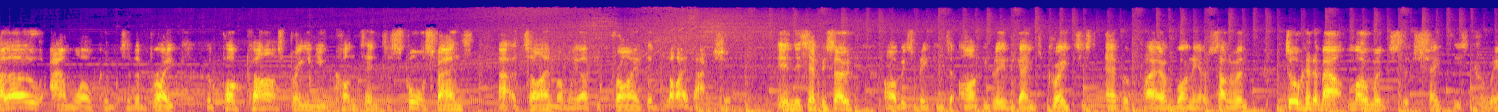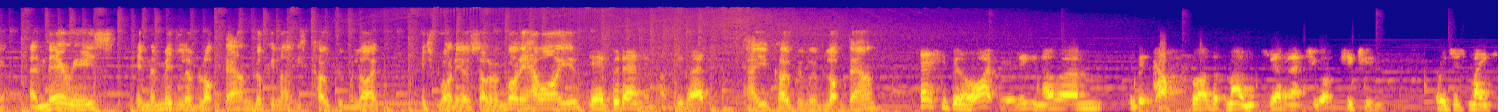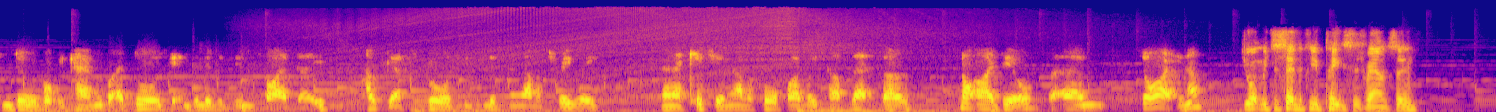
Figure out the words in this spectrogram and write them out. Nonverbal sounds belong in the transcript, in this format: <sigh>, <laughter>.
Hello and welcome to The Break, the podcast bringing you content to sports fans at a time when we are deprived of live action. In this episode, I'll be speaking to arguably the game's greatest ever player, Ronnie O'Sullivan, talking about moments that shaped his career. And there he is, in the middle of lockdown, looking like he's coping with life. It's Ronnie O'Sullivan. Ronnie, how are you? Yeah, good, Andy. Not too bad. How are you coping with lockdown? It's actually been all right, really. You know, um, it's a bit tough for us at the moment 'cause we haven't actually got a kitchen. We're just making do with what we can. We've got our doors getting delivered in five days. Hopefully, our drawers will be delivered in another three weeks. And our kitchen another four or five weeks after that. So, it's not ideal, but um, it's all right, you know. Do you want me to send a few pizzas round soon?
